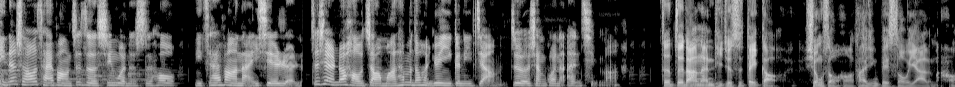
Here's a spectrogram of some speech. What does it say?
你那时候采访这则新闻的时候，你采访了哪一些人？这些人都好找吗？他们都很愿意跟你讲这个相关的案情吗？这最大的难题就是被告凶手哈，他已经被收押了嘛哈。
